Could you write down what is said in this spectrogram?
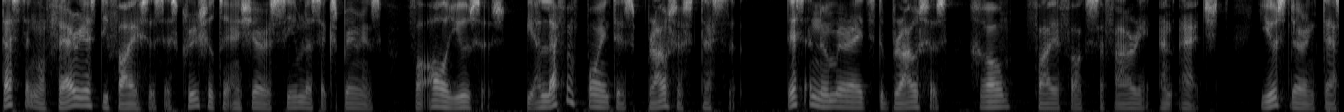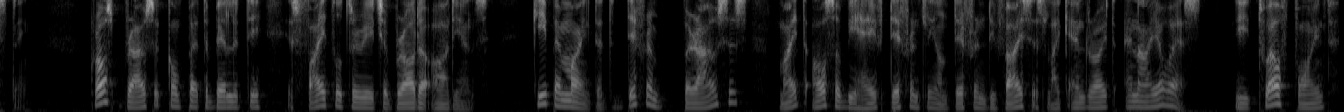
Testing on various devices is crucial to ensure a seamless experience for all users. The 11th point is browsers tested. This enumerates the browsers Chrome, Firefox, Safari, and Edge used during testing. Cross-browser compatibility is vital to reach a broader audience. Keep in mind that the different browsers might also behave differently on different devices like Android and iOS. The 12th point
